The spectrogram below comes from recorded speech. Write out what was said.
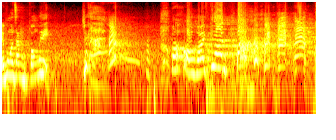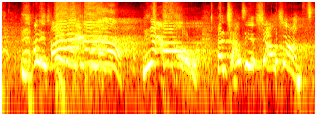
Everyone's having fun with it. oh my God! and it's Ah! No! and Chelsea is shell shocked.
